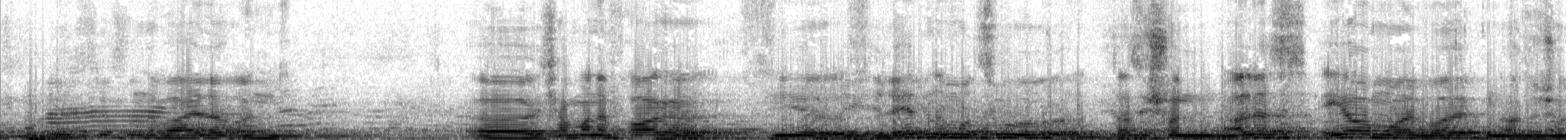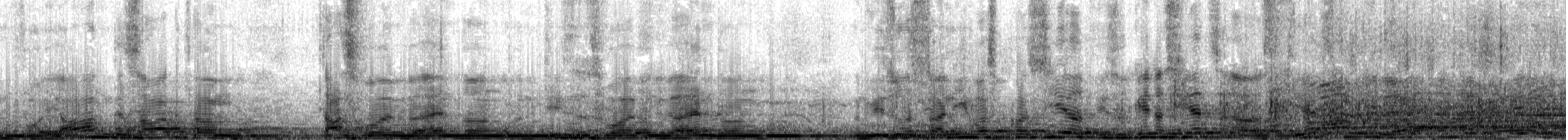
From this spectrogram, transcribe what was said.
Ich bin jetzt hier schon eine Weile und äh, ich habe mal eine Frage. Sie, Sie reden immer zu, dass Sie schon alles eher mal wollten, also schon vor Jahren gesagt haben, das wollen wir ändern und dieses wollten wir ändern. Und wieso ist da nie was passiert? Wieso geht das jetzt erst? Jetzt, wo die Leute nicht stehen.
